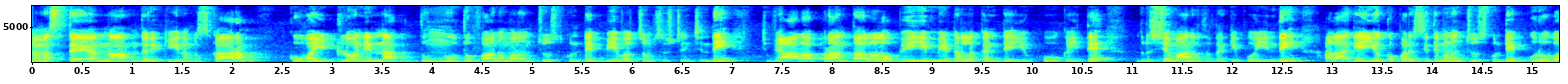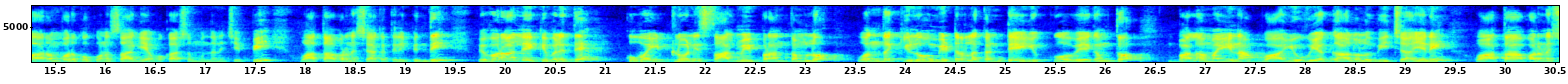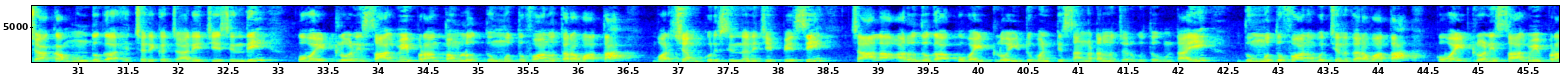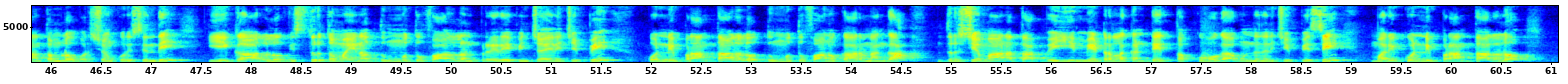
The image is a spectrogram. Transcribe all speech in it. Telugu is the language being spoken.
నమస్తే అన్న అందరికీ నమస్కారం. కువైట్లో నిన్న దుమ్ము తుఫాను మనం చూసుకుంటే బీభత్సం సృష్టించింది. చాలా ప్రాంతాలలో వెయ్యి మీటర్ల కంటే ఎక్కువకైతే దృశ్యమానత తగ్గిపోయింది. అలాగే ఈ యొక్క పరిస్థితి మనం చూసుకుంటే గురువారం వరకు కొనసాగే అవకాశం ఉందని చెప్పి వాతావరణ శాఖ తెలిపింది. వివరాలేకి వెళితే కువైట్లోని సాల్మీ ప్రాంతంలో వంద కిలోమీటర్ల కంటే ఎక్కువ వేగంతో బలమైన వాయువ్య గాలులు వీచాయని వాతావరణ శాఖ ముందుగా హెచ్చరిక జారీ చేసింది. కువైట్లోని సాల్మీ ప్రాంతంలో దుమ్ము తుఫాను తర్వాత వర్షం కురిసిందని చెప్పేసి చాలా అరుదుగా కువైట్లో ఇటువంటి సంఘటనలు జరుగుతూ ఉంటాయి. దుమ్ము తుఫాను వచ్చిన తర్వాత కువైట్లోని సాల్మీ ప్రాంతంలో వర్షం కురిసింది. ఈ గాలులు విస్తృతమైన దుమ్ము తుఫానులను ప్రేరేపించాయని చెప్పి కొన్ని ప్రాంతాలలో దుమ్ము తుఫాను కారణంగా దృశ్యమానత వెయ్యి మీటర్ల కంటే తక్కువగా ఉన్నదని చెప్పేసి మరికొన్ని ప్రాంతాలలో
